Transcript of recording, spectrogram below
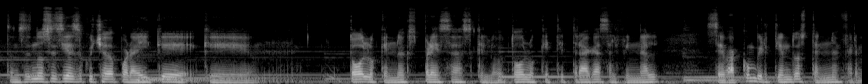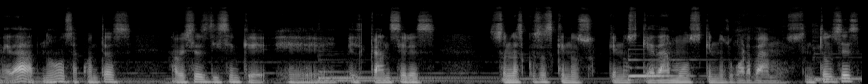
Entonces no sé si has escuchado por ahí que, todo lo que no expresas, que todo lo que te tragas al final se va convirtiendo hasta en una enfermedad, ¿no? O sea, cuántas a veces dicen que eh, el cáncer es, son las cosas que nos, que nos quedamos, que nos guardamos. Entonces,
